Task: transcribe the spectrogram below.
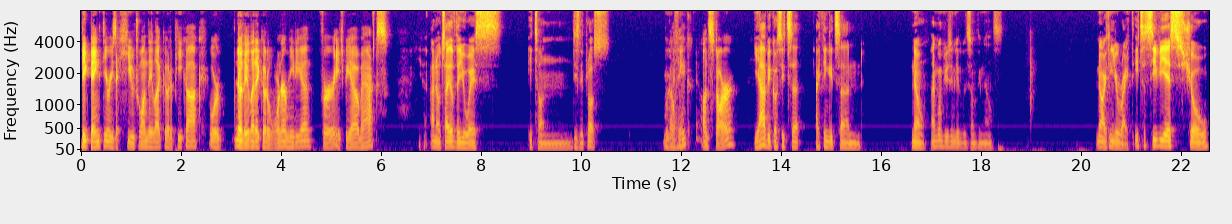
Big Bang Theory is a huge one they let go to Peacock, or no, they let it go to Warner Media for HBO Max. Yeah. And outside of the US, it's on Disney Plus. Really? think. on Star. Yeah, because it's a. I think it's an. No, I'm confusing it with something else. No, I think you're right. It's a CBS show,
